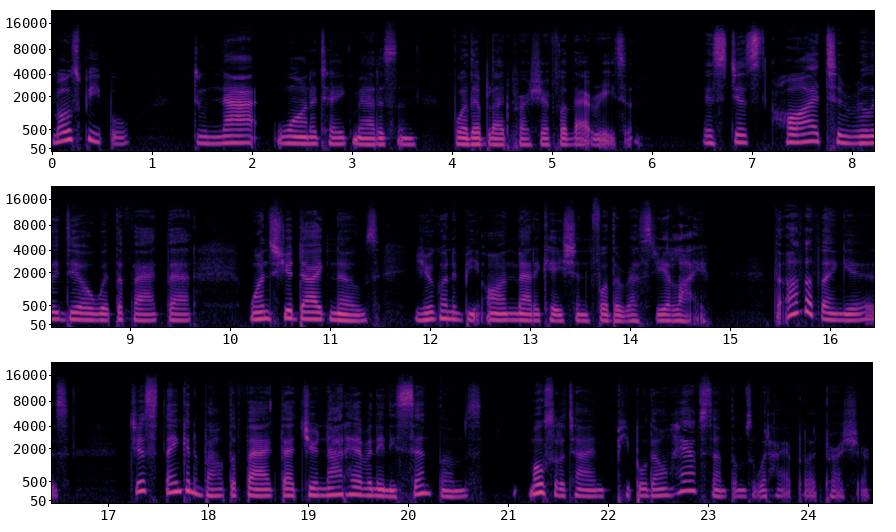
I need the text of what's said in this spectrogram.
Most people do not want to take medicine for their blood pressure for that reason. It's just hard to really deal with the fact that once you're diagnosed, you're going to be on medication for the rest of your life. The other thing is just thinking about the fact that you're not having any symptoms. Most of the time, people don't have symptoms with high blood pressure.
